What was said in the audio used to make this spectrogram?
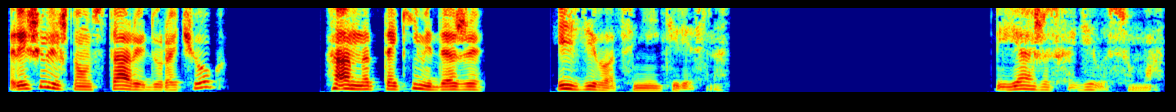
решили, что он старый дурачок, а над такими даже издеваться неинтересно. Я же сходила с ума,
